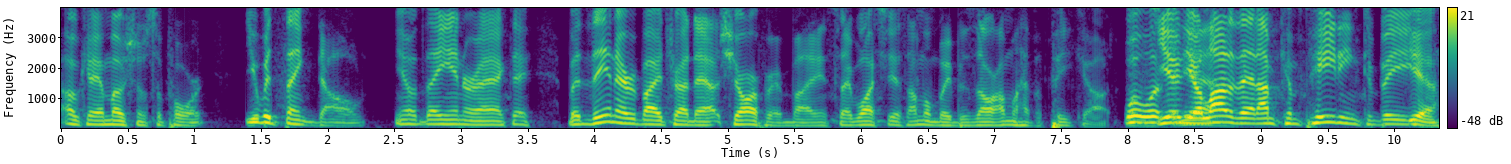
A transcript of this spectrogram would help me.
okay emotional support. You would think dog. You know they interact. They, but then everybody tried to outsharp everybody and say, "Watch this! I'm going to be bizarre. I'm going to have a peacock." Well, well, you, you- yeah. a lot of that. I'm competing to be. Yeah.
